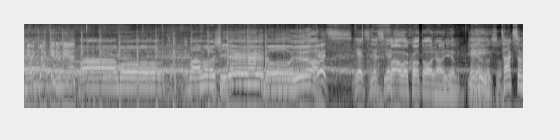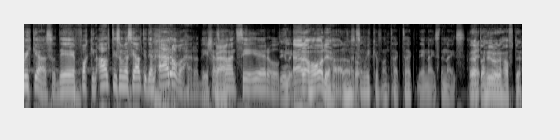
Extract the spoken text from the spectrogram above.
Hela klacken är med! Vamos, vamos chileno! Yeah. Yes, yes, yes, yes. Fan vad skönt att ha dig här igen. igen Hej, alltså. tack så mycket alltså. Det är fucking alltid som jag säger alltid, det är en ära att vara här. Det känns Skönt. skönt att se er och... Det är en ära att ha dig här Tack så alltså. mycket fan, tack tack. Det är nice, det är nice. Berätta, hur har du haft det?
